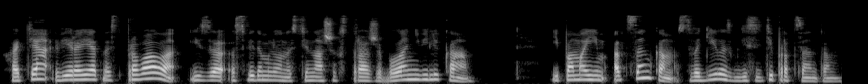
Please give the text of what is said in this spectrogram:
Хотя вероятность провала из-за осведомленности наших стражей была невелика и по моим оценкам сводилась к 10%.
